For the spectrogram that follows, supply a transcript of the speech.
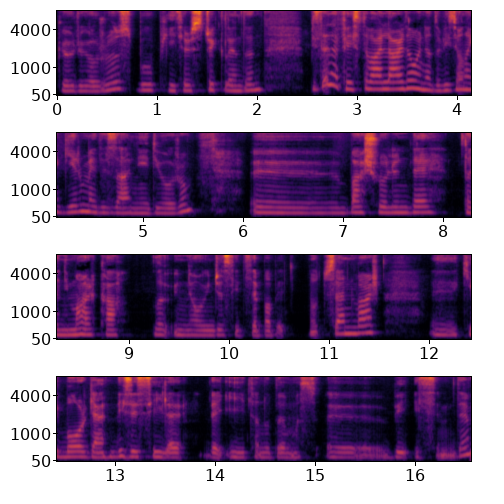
görüyoruz. Bu Peter Strickland'ın bize de festivallerde oynadı. Vizyona girmedi zannediyorum. Ee, başrolünde Danimarkalı ünlü oyuncu Sitze Babet Knudsen var. Ee, ki Borgen dizisiyle de iyi tanıdığımız e, bir isimdi.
